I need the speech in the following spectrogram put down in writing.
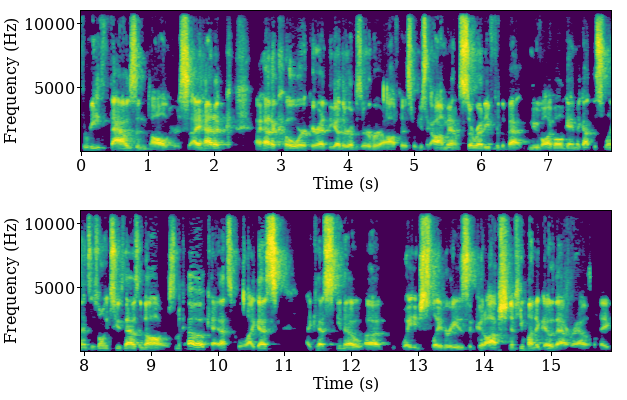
three thousand dollars. I had a I had a coworker at the other Observer office where he's like, "Oh man, I'm so ready for the bat- new volleyball game. I got this lens. It's only two thousand dollars." I'm like, "Oh, okay, that's cool. I guess." I guess you know uh, wage slavery is a good option if you want to go that route. Like,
